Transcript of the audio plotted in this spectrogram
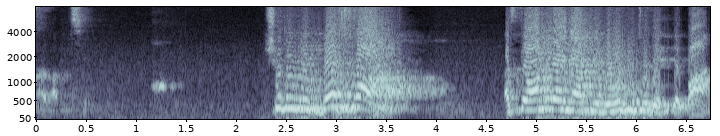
ছড়াচ্ছে। শুধু বিদ্বেষ নয়, আজকে অনলাইনে আপনি বহু কিছু দেখতে পান।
